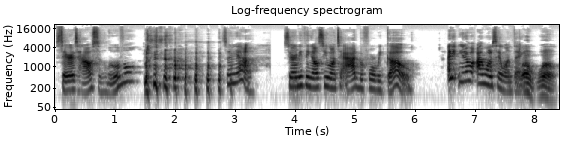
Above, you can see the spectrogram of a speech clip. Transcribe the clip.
Sarah's house in Louisville. So yeah, is there anything else you want to add before we go? I, you know, what? I want to say one thing. oh, whoa.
